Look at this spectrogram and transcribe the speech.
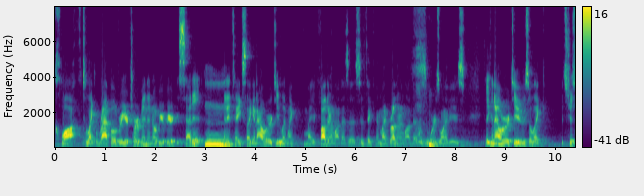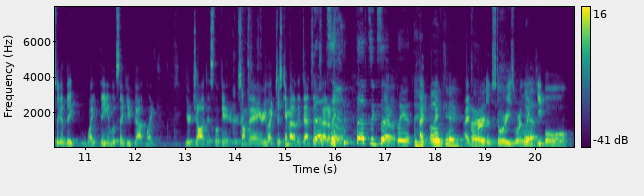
cloth to like wrap over your turban and over your beard to set it, Mm. and it takes like an hour or two. Like my, my father-in-law does this, and my brother-in-law does wears one of these. It takes an hour or two. So like it's just like a big white thing. It looks like you've got like your jaw dislocated or something, or you like just came out of the dentist. I That's, don't know. it. That's exactly it. I've, okay. I've, I've heard right. of stories where like Yeah. people.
